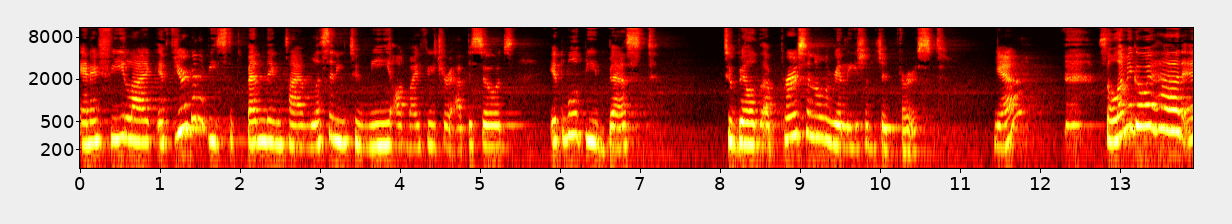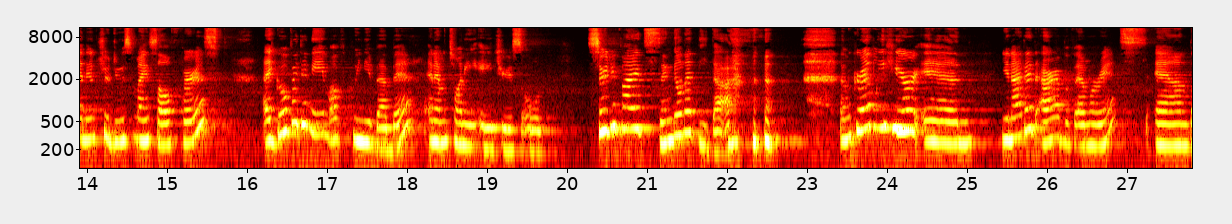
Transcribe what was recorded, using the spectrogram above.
And I feel like if you're going to be spending time listening to me on my future episodes, it will be best to build a personal relationship first. Yeah? So let me go ahead and introduce myself first. I go by the name of Queenie Bebe and I'm 28 years old. Certified single natita. I'm currently here in United Arab of Emirates and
